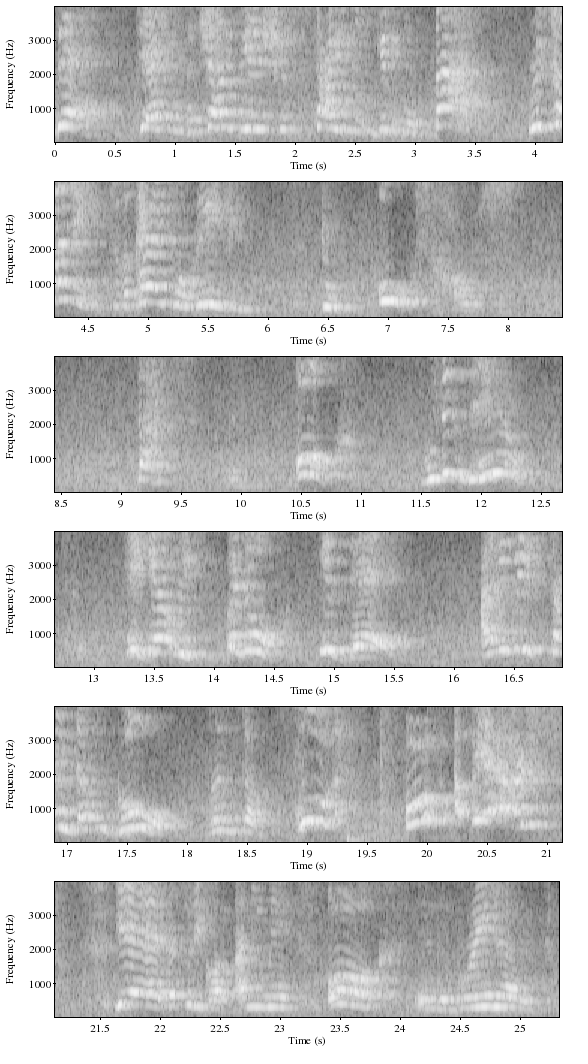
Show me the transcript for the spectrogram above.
Then taking the championship's title, giving it back, returning to the Kanto region, to Oak's house. That's when Oak wasn't there. He said, hey Gary, where's Oak? He's dead. Anime's time doesn't go. Doesn't stop. Oak appears! Yeah, that's what he called anime. Oak is a gray-haired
